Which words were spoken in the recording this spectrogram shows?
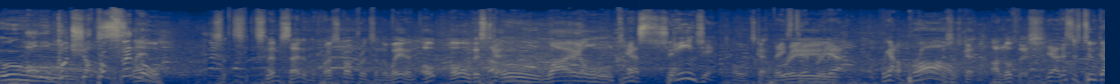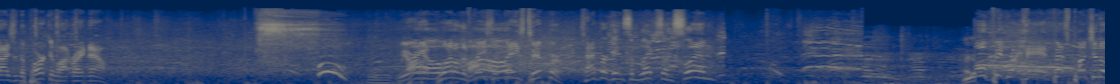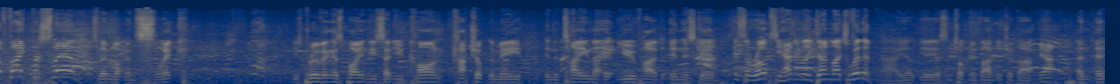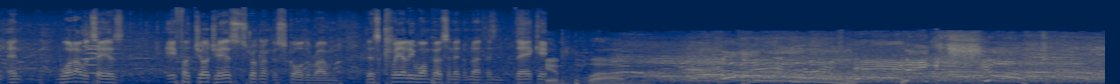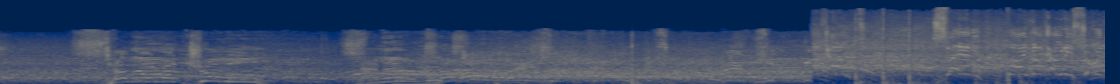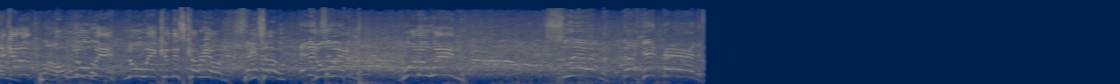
Ooh. Oh, good shot from Slim, Slim. though. S- S- Slim said in the press conference on the way in, oh, oh, this is getting wild. Exchanging. Oh, it's getting Base really. timber, yeah. We got a brawl. This is getting. I love this. Yeah, this is two guys in the parking lot right now. We already Uh-oh. got blood on the face Uh-oh. of FaZe Temperr. Temperr getting some licks on Slim. Oh, big right Best punch of the fight for Slim. Slim looking slick. He's proving his point. He said you can't catch up to me in the time that it, you've had in this game. It's the ropes. He hasn't really done much with him. Nah, he, he hasn't taken advantage of that. Yeah. And, and and what I would say is, if a judge is struggling to score the round, there's clearly one person implementing their game. Slim by knockout, he struggled to get up. Oh, Norway, Norway.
